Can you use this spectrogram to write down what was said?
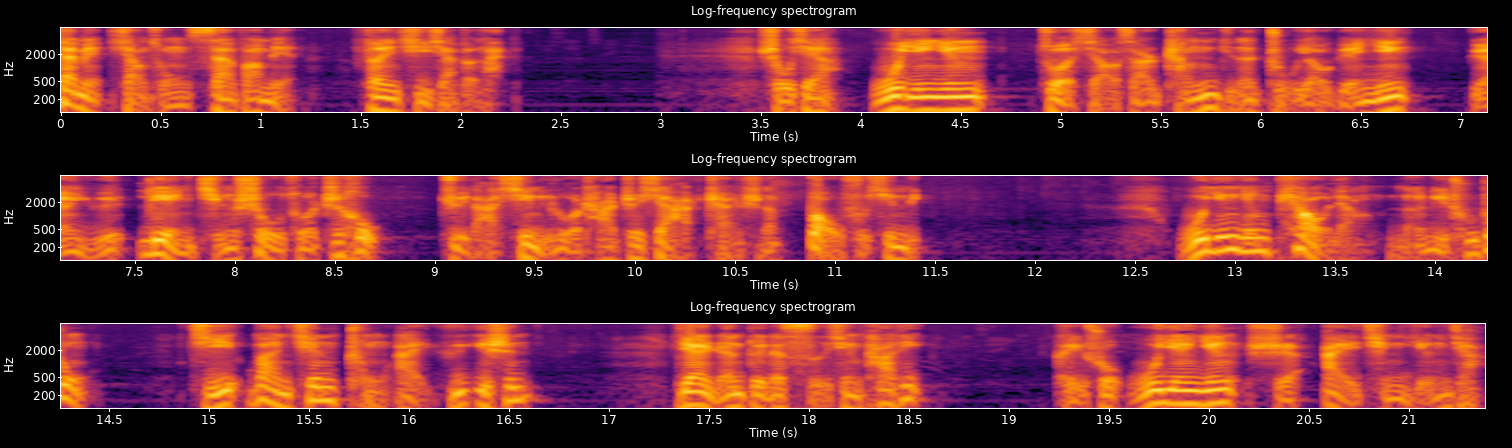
下面想从三方面分析一下本案。首先啊，吴英英。做小三成瘾的主要原因源于恋情受挫之后，巨大心理落差之下产生的报复心理。吴英英漂亮，能力出众，集万千宠爱于一身，恋人对她死心塌地，可以说吴英英是爱情赢家。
